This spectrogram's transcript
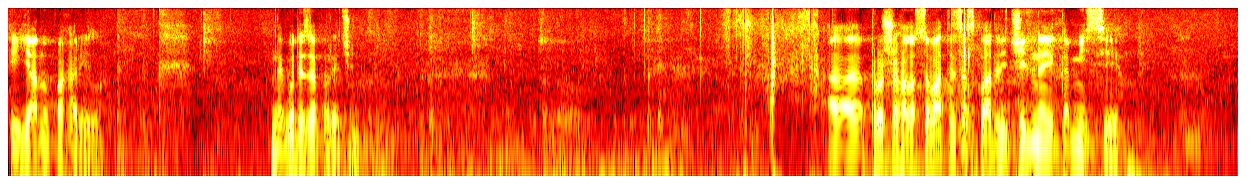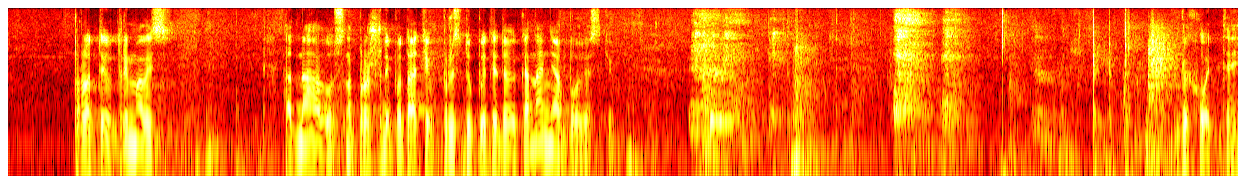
і Яну Погорілу. Не буде заперечень? Прошу голосувати за склад лічильної комісії. Проти утримались одноголосно. Прошу депутатів приступити до виконання обов'язків. Виходьте.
